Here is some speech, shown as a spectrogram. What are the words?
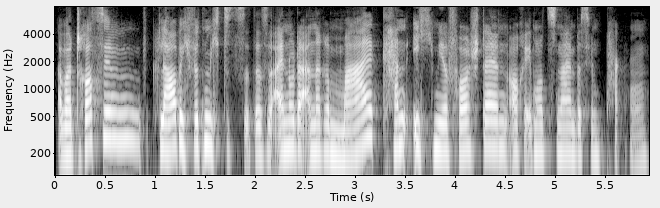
aber trotzdem glaube ich, wird mich das, das ein oder andere Mal, kann ich mir vorstellen, auch emotional ein bisschen packen.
